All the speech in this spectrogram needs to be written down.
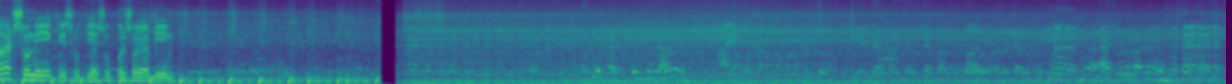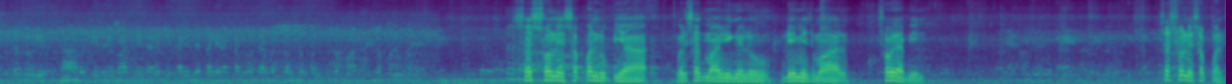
આઠસો ને એકવીસ રૂપિયા સુપર સોયાબીન. છસો ને છપ્પન રૂપિયા વરસાદમાં આવી ગયેલું ડેમેજ માલ સોયાબીન. છસો ને છપ્પન.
